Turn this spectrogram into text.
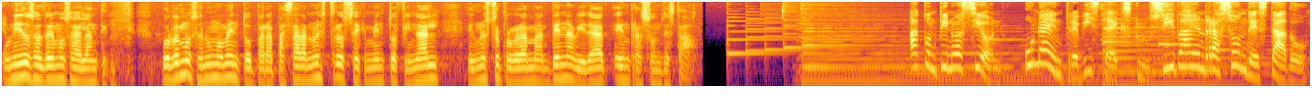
Unidos saldremos adelante. Volvemos en un momento para pasar a nuestro segmento final en nuestro programa de Navidad en Razón de Estado. A continuación, una entrevista exclusiva en Razón de Estado.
